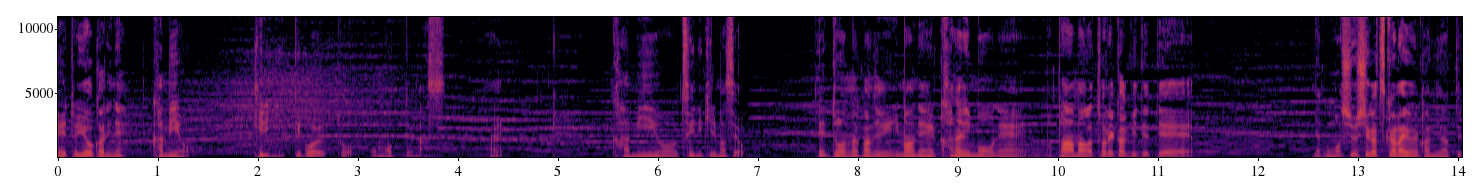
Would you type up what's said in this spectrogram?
えっ、ー、と、8日にね、髪を切りに行ってこようと思ってます。髪をついに切りますよ。で、どんな感じに、今ね、かなりもうね、パーマが取れかけてて、なんかもう収集がつかないような感じになって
